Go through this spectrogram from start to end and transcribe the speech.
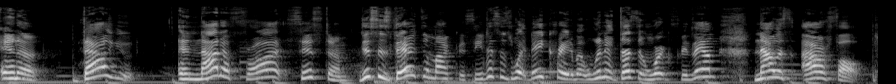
in a valued and not a fraud system. This is their democracy. This is what they created. But when it doesn't work for them, now it's our fault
